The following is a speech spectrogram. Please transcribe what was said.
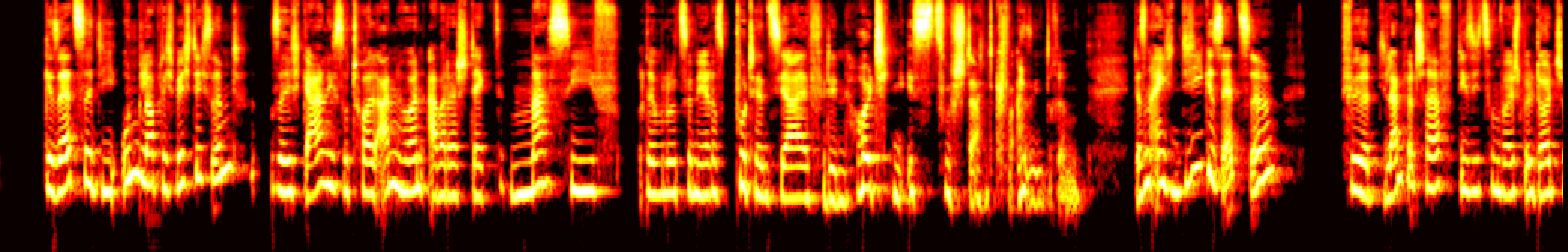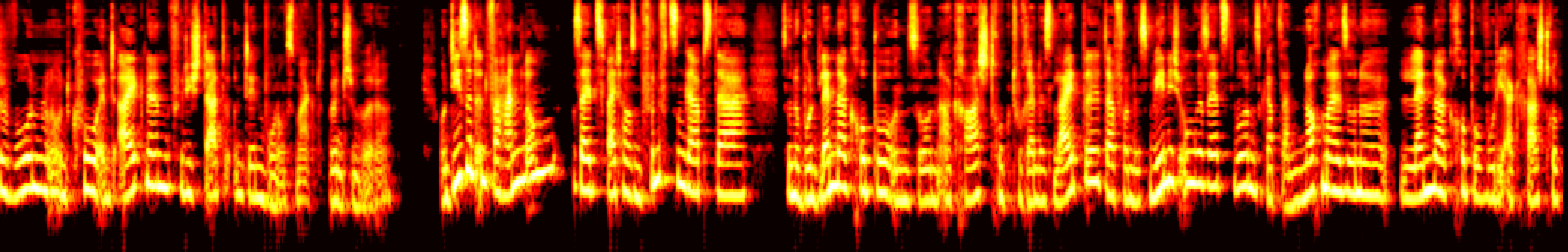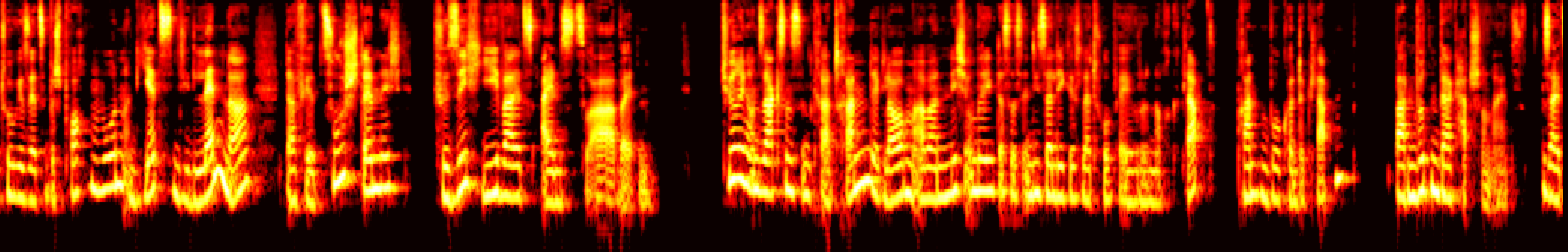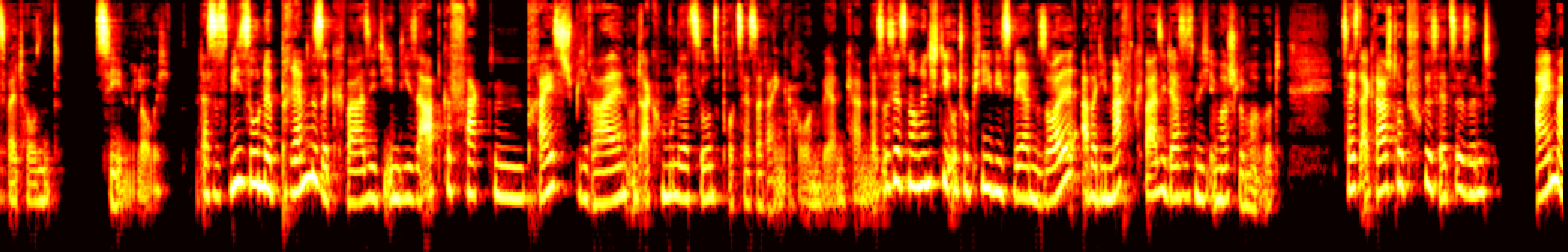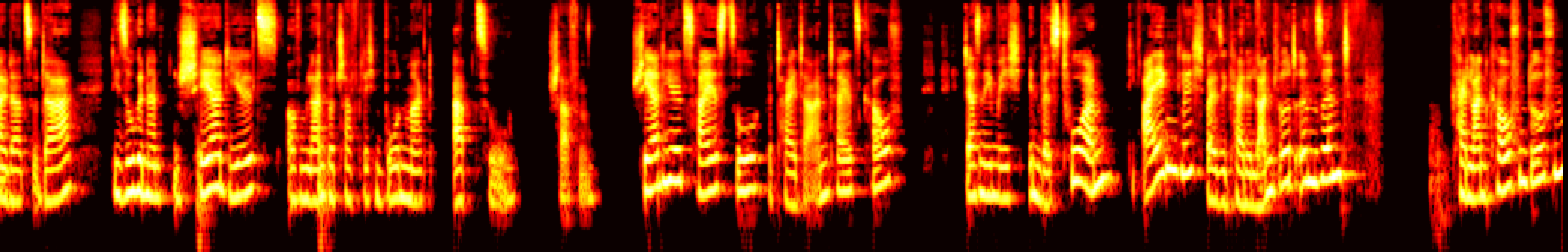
Gesetze, die unglaublich wichtig sind, sich gar nicht so toll anhören, aber da steckt massiv revolutionäres Potenzial für den heutigen Ist-Zustand quasi drin. Das sind eigentlich die Gesetze für die Landwirtschaft, die sich zum Beispiel Deutsche Wohnen und Co. enteignen, für die Stadt und den Wohnungsmarkt wünschen würde. Und die sind in Verhandlungen. Seit 2015 gab es da so eine Bund-Länder-Gruppe und so ein agrarstrukturelles Leitbild. Davon ist wenig umgesetzt worden. Es gab dann nochmal so eine Ländergruppe, wo die Agrarstrukturgesetze besprochen wurden. Und jetzt sind die Länder dafür zuständig, für sich jeweils eins zu erarbeiten. Thüringen und Sachsen sind gerade dran. Wir glauben aber nicht unbedingt, dass das in dieser Legislaturperiode noch klappt. Brandenburg könnte klappen. Baden-Württemberg hat schon eins. Seit 2010, glaube ich. Das ist wie so eine Bremse quasi, die in diese abgefuckten Preisspiralen und Akkumulationsprozesse reingehauen werden kann. Das ist jetzt noch nicht die Utopie, wie es werden soll, aber die macht quasi, dass es nicht immer schlimmer wird. Das heißt, Agrarstrukturgesetze sind einmal dazu da, die sogenannten Share Deals auf dem landwirtschaftlichen Bodenmarkt abzuschaffen. Share Deals heißt so geteilter Anteilskauf, dass nämlich Investoren, die eigentlich, weil sie keine Landwirtin sind, kein Land kaufen dürfen,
